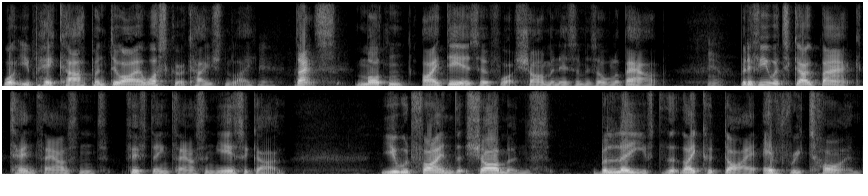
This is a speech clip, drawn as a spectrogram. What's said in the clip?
what you pick up, and do ayahuasca occasionally. Yeah. That's modern ideas of what shamanism is all about. Yeah. But if you were to go back 10,000, 15,000 years ago, you would find that shamans believed that they could die every time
